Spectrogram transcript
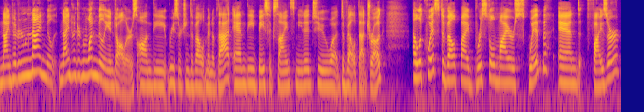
$901 million on the research and development of that and the basic science needed to uh, develop that drug. Eliquis, developed by Bristol Myers Squibb and Pfizer,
